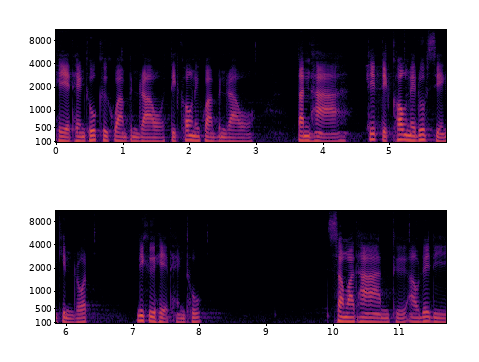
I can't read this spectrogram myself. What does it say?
เหตุแห่งทุกข์คือความเป็นเรา ติดข้องในความเป็นเรา ตัณหาที่ติดข้องในรูปเสียงกลิ่นรสนี่คือเหตุแห่งทุกข์สมาทานถือเอาด้วยดี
